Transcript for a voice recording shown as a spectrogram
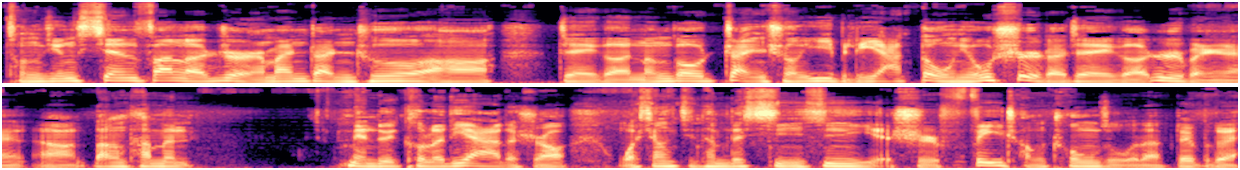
曾经掀翻了日耳曼战车啊，这个能够战胜伊比利亚斗牛士的这个日本人啊，当他们。面对克罗地亚的时候，我相信他们的信心也是非常充足的，对不对？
